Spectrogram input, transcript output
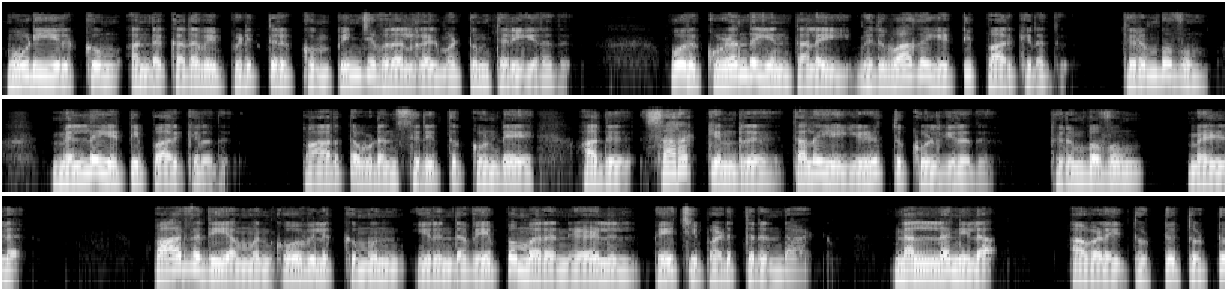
மூடியிருக்கும் அந்த கதவை பிடித்திருக்கும் பிஞ்சு விரல்கள் மட்டும் தெரிகிறது. ஒரு குழந்தையின் தலை மெதுவாக எட்டிப் பார்க்கிறது திரும்பவும் மெல்ல எட்டிப் பார்க்கிறது. பார்த்தவுடன் சிரித்துக்கொண்டே அது சரக்கென்று தலையை இழுத்துக் கொள்கிறது திரும்பவும் மெல்ல. பார்வதி அம்மன் கோவிலுக்கு முன் இருந்த வேப்பமர நிழலில் பேச்சு படுத்திருந்தாள். நல்ல நிலா. அவளை தொட்டு தொட்டு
